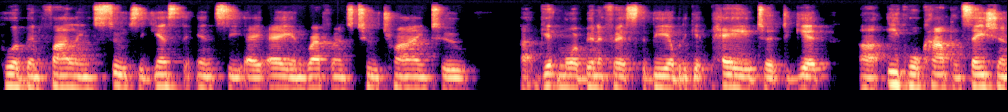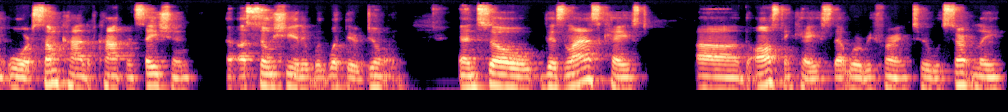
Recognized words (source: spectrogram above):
who have been filing suits against the NCAA in reference to trying to uh, get more benefits, to be able to get paid, to, to get uh, equal compensation or some kind of compensation associated with what they're doing. And so this last case, uh, the Austin case that we're referring to, was certainly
